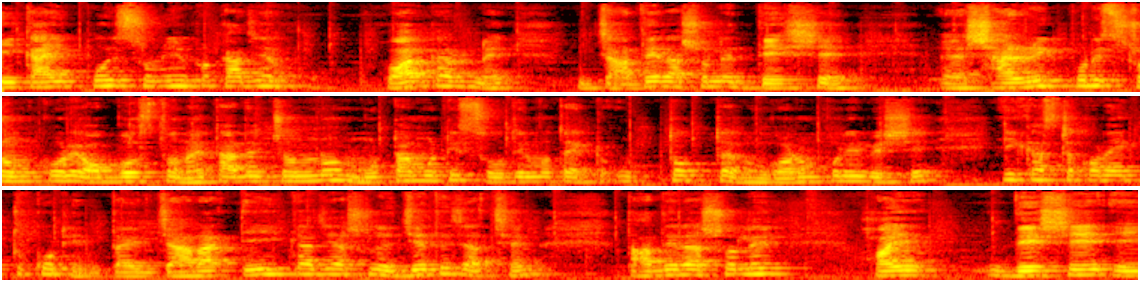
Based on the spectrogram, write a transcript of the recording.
এই কায়িক পরিশ্রম নির্ভর কাজের হওয়ার কারণে যাদের আসলে দেশে শারীরিক পরিশ্রম করে অভ্যস্ত নয়, তাদের জন্য মোটামুটি সৌদির মতো একটা উত্তপ্ত এবং গরম পরিবেশে এই কাজটা করা একটু কঠিন। তাই যারা এই কাজে আসলে যেতে যাচ্ছেন তাদের আসলে হয় দেশে এই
